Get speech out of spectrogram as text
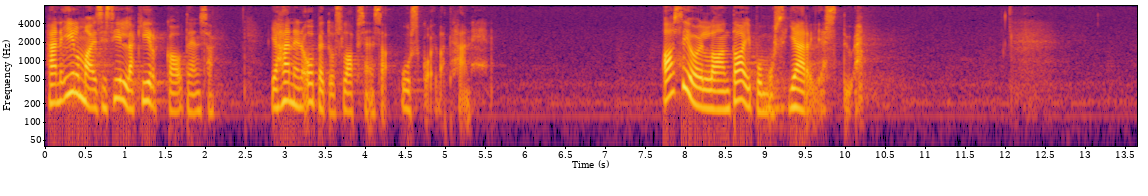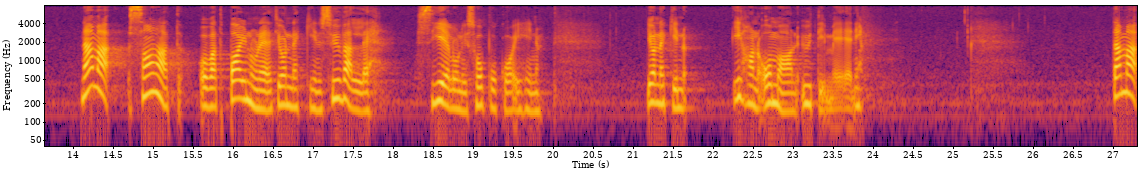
Hän ilmaisi sillä kirkkautensa, ja hänen opetuslapsensa uskoivat häneen. Asioilla on taipumus järjestyä. Nämä sanat ovat painuneet jonnekin syvälle sieluni sopukoihin, jonnekin ihan omaan ytimeeni. Tämä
